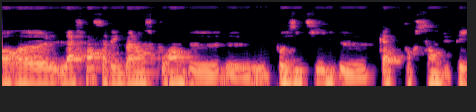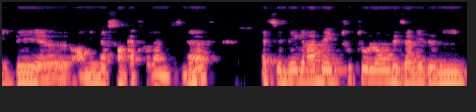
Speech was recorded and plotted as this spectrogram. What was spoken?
Or, euh, la France avait une balance courante de, de positive de 4% du PIB euh, en 1999. Elle s'est dégradée tout au long des années 2000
